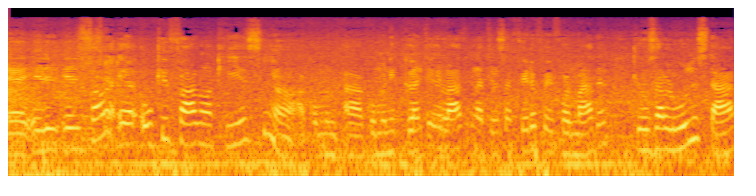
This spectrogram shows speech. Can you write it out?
É, ele, ele só, é, o que falam aqui é assim, ó, a, comun, a comunicante relata que na terça-feira foi informada que os alunos, tá,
